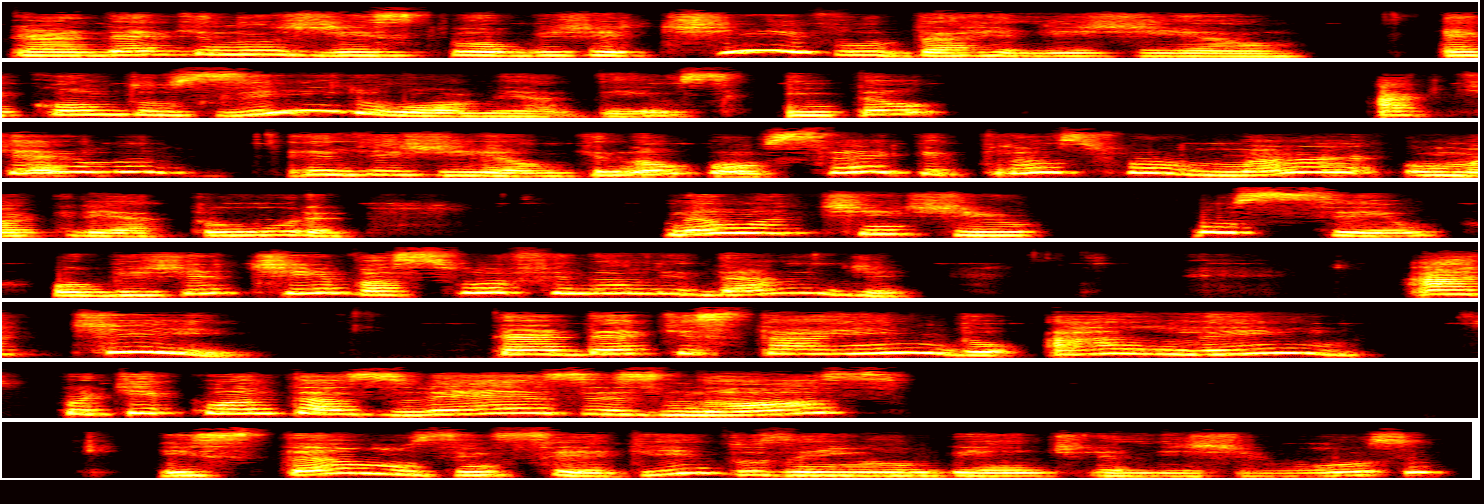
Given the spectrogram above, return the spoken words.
Kardec nos diz que o objetivo da religião é conduzir o homem a Deus. Então, aquela religião que não consegue transformar uma criatura não atingiu o seu objetivo, a sua finalidade. Aqui, Kardec está indo além, porque quantas vezes nós estamos inseridos em um ambiente religioso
